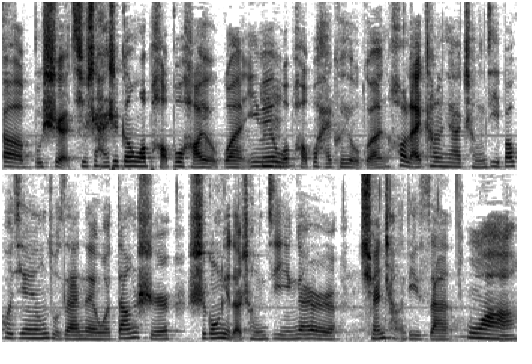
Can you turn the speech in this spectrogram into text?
呃，不是，其实还是跟我跑步好有关，因为嗯我跑步还可以有关。后来看了一下成绩，包括精英组在内，我当时十公里的成绩应该是全场第三。哇，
